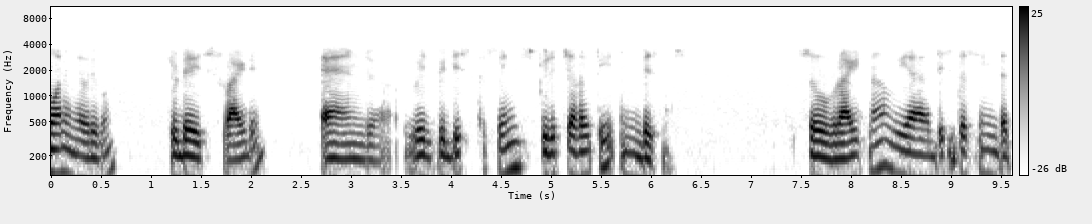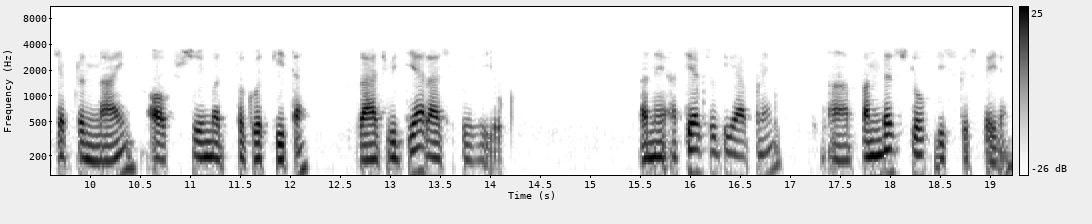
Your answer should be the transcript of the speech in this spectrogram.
morning, everyone. Today is Friday, and uh, we'll be discussing spirituality in business. So, right now, we are discussing the chapter 9 of Srimad Bhagavad Gita, રાજવિદ્યા રાજગૃહ યોગ અને અત્યાર સુધી આપણે પંદર શ્લોક ડિસ્કસ કર્યા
